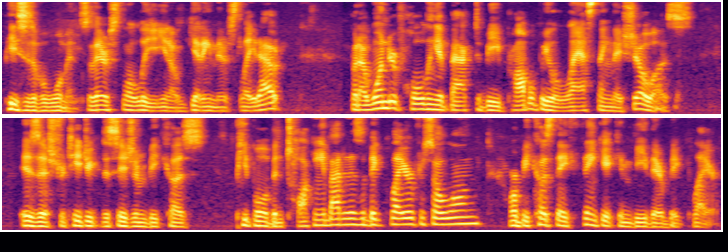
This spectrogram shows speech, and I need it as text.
Pieces of a Woman. So they're slowly, you know, getting their slate out. But I wonder if holding it back to be probably the last thing they show us is a strategic decision because people have been talking about it as a big player for so long, or because they think it can be their big player.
